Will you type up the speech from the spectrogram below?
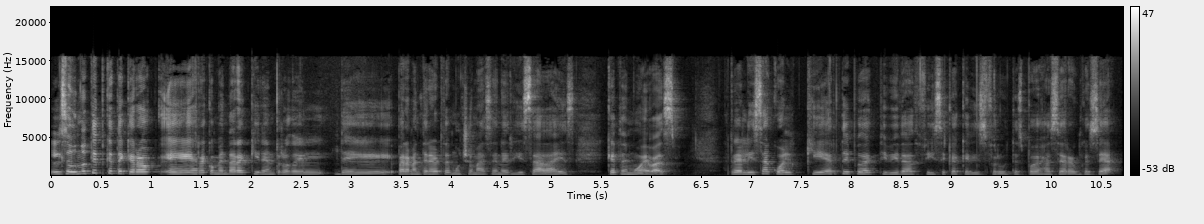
El segundo tip que te quiero eh, recomendar aquí dentro de, para mantenerte mucho más energizada es que te muevas. Realiza cualquier tipo de actividad física que disfrutes. Puedes hacer aunque sea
